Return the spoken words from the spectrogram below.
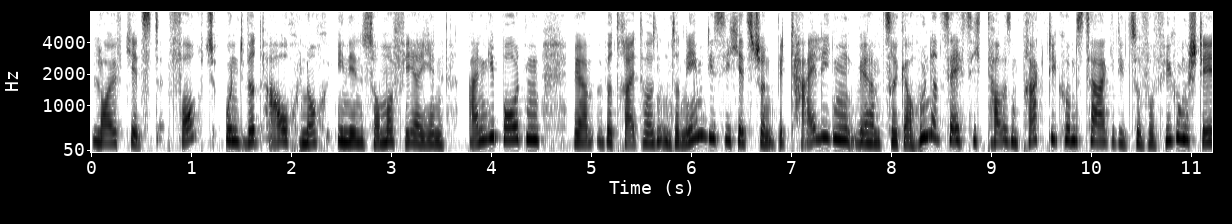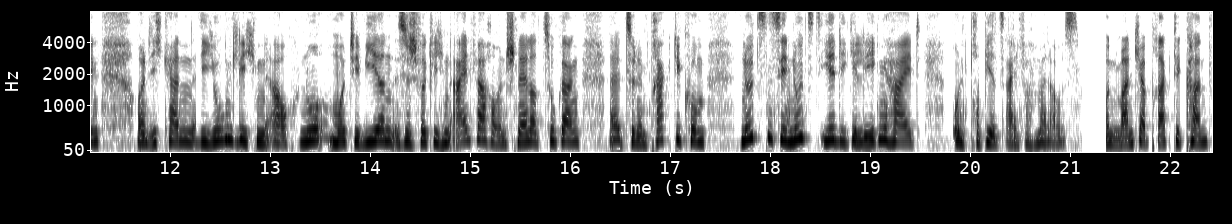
läuft jetzt fort und wird auch noch in den Sommerferien angeboten. Wir haben über 3000 Unternehmen, die sich jetzt schon beteiligen. Wir haben ca. 160.000 Praktikumstage, die zur Verfügung stehen. Und ich kann die Jugendlichen auch nur motivieren. Es ist wirklich ein einfacher und schneller Zugang äh, zu einem Praktikum. Nutzen Sie, nutzt ihr die Gelegenheit und probiert es einfach mal aus. Und mancher Praktikant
